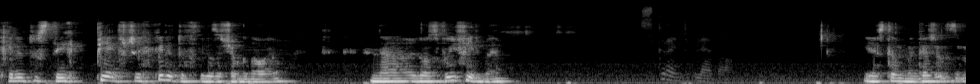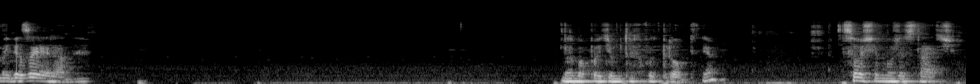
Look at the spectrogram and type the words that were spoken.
kredytu z tych pierwszych kredytów, które zaciągnąłem na rozwój firmy. W. Jestem mega, mega zajarany. No bo pojedziemy trochę pod prąd, nie? Co się może stać?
